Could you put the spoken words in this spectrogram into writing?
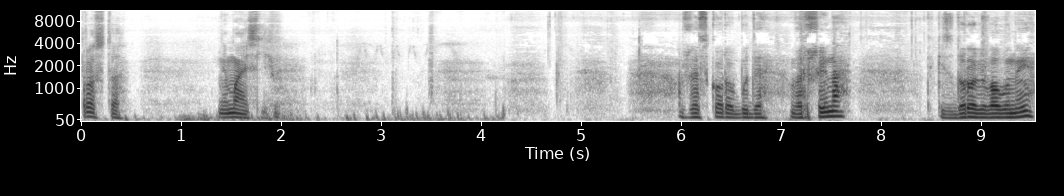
Просто немає слів. Вже скоро буде вершина. Такі здорові валуни.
